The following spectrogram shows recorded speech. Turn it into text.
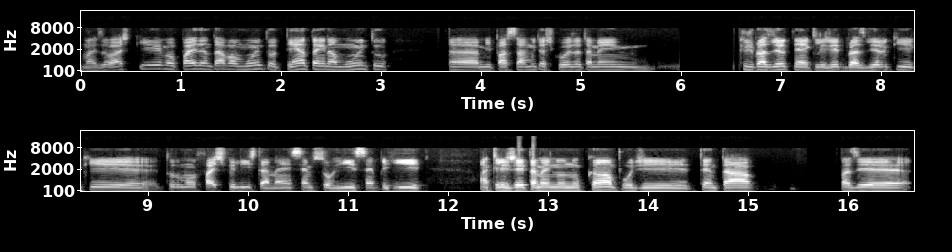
mas eu acho que meu pai tentava muito, tenta ainda muito uh, me passar muitas coisas também que os brasileiros têm, aquele jeito brasileiro que, que todo mundo faz feliz também, sempre sorrir, sempre rir, aquele jeito também no, no campo de tentar fazer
